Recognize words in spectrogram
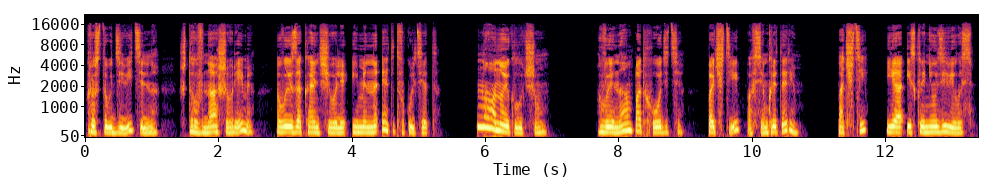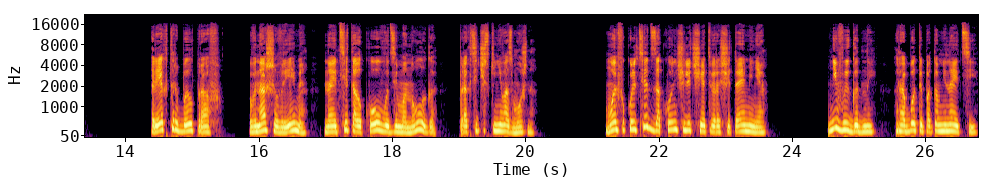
Просто удивительно, что в наше время вы заканчивали именно этот факультет. Но оно и к лучшему. Вы нам подходите, почти по всем критериям. Почти? Я искренне удивилась. Ректор был прав. В наше время найти толкового демонолога практически невозможно. Мой факультет закончили четверо, считая меня. Невыгодный, работы потом не найти.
